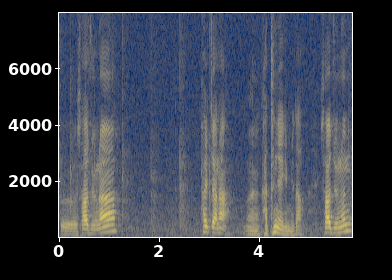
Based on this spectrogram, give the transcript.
그 사주나 팔자나 예, 같은 얘기입니다. 사주는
